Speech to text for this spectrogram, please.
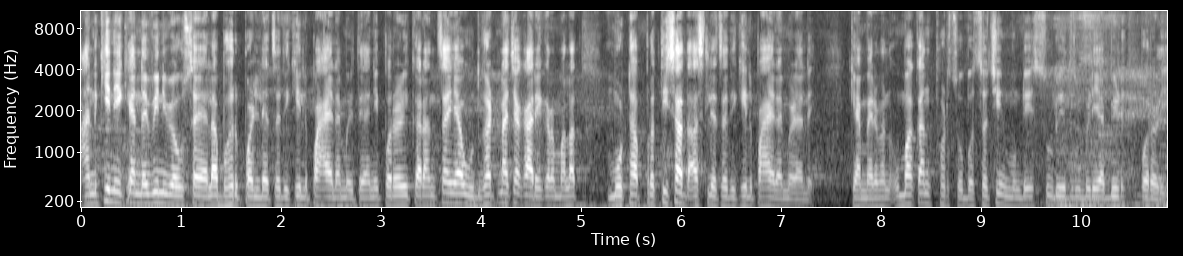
आणखीन एका नवीन व्यवसायाला भर पडल्याचं देखील पाहायला मिळते आणि परळीकरांचा या उद्घाटनाच्या कार्यक्रमाला मोठा प्रतिसाद असल्याचं देखील पाहायला मिळाले कॅमेरामॅन उमाकांत फडसोबत सचिन मुंडे सूर्य मीडिया बीड परळी.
